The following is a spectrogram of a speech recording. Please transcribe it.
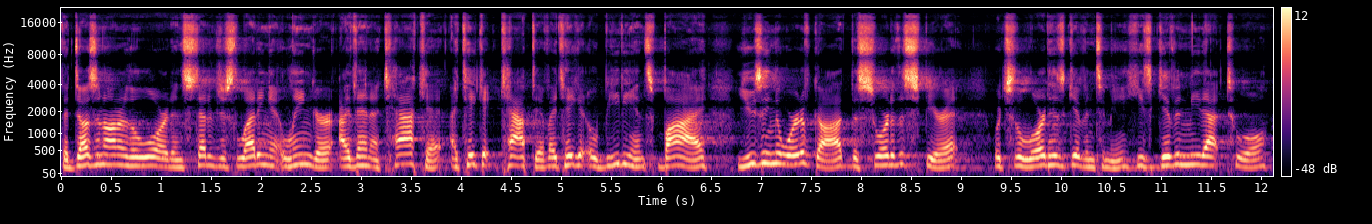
that doesn't honor the Lord. Instead of just letting it linger, I then attack it. I take it captive. I take it obedience by using the Word of God, the sword of the Spirit, which the Lord has given to me. He's given me that tool.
